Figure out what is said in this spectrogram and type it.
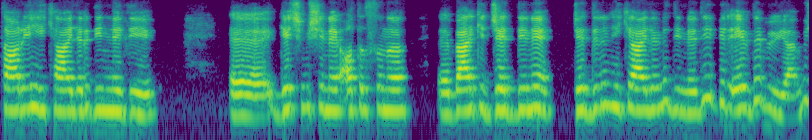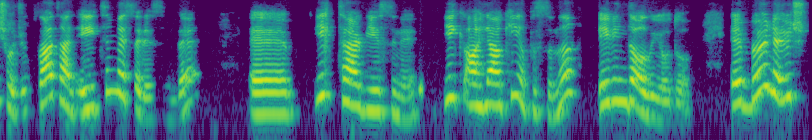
tarihi hikayeleri dinlediği, geçmişini, atasını, belki ceddini, ceddinin hikayelerini dinlediği bir evde büyüyen bir çocuk zaten eğitim meselesinde e, ilk terbiyesini, ilk ahlaki yapısını evinde alıyordu. E, böyle üç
